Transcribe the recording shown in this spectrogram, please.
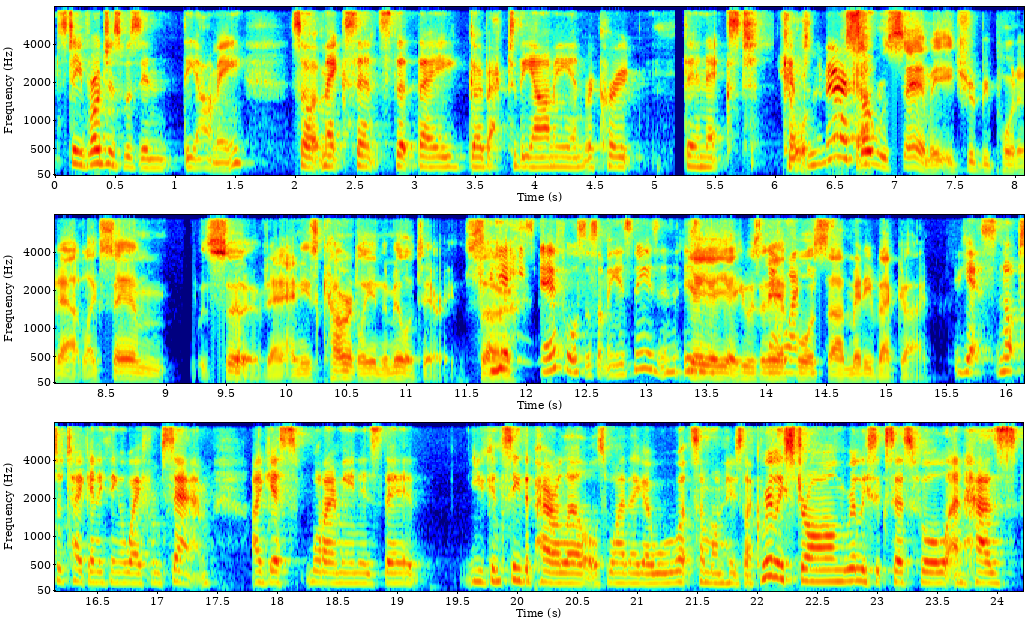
Steve Rogers was in the army, so it makes sense that they go back to the army and recruit their next Sure. Captain America. So was Sam. It it should be pointed out. Like Sam was served and, and he's currently in the military. So yeah, he's Air Force or something, isn't he? Isn't, yeah, yeah, yeah. He was an Air Force uh, medevac guy. yes, not to take anything away from Sam. I guess what I mean is there you can see the parallels why they go, well, we want someone who's like really strong, really successful, and has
